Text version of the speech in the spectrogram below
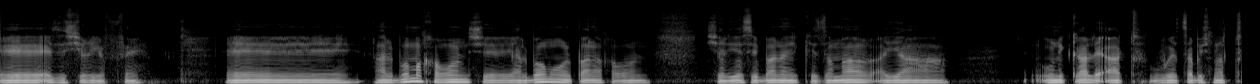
אה, איזה שיר יפה. אה, האלבום האחרון, ש... האלבום האולפן האחרון של יוסי בנאי כזמר היה, הוא נקרא לאט, והוא יצא בשנת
